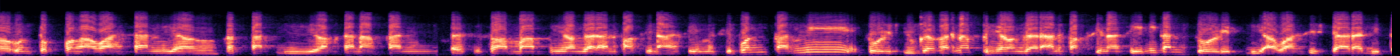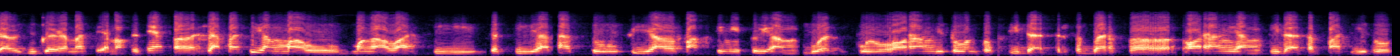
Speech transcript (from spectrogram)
Untuk pengawasan yang ketat dilaksanakan uh, selama penyelenggaraan vaksinasi. Meskipun kami sulit juga karena penyelenggaraan vaksinasi ini kan sulit diawasi secara detail juga ya Mas ya. Maksudnya uh, siapa sih yang mau mengawasi setiap satu vial vaksin itu yang buat 10 orang gitu untuk tidak tersebar ke orang yang tidak tepat gitu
